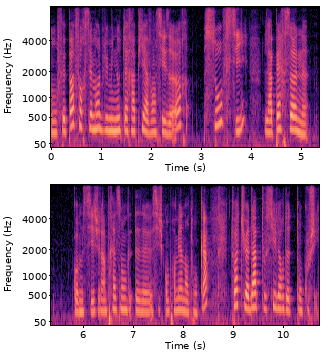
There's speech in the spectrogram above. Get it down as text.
on ne fait pas forcément de luminothérapie avant 6 heures, sauf si la personne, comme si j'ai l'impression, si je comprends bien dans ton cas, toi, tu adaptes aussi l'heure de ton coucher.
